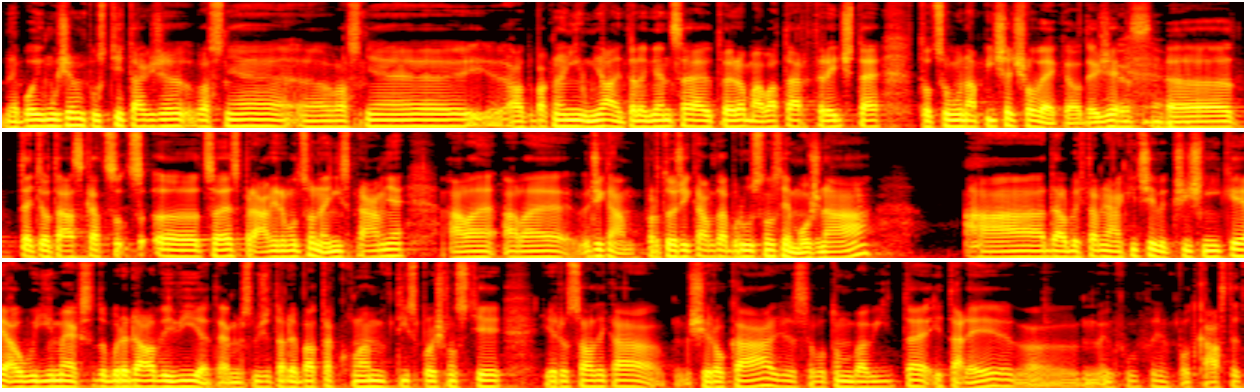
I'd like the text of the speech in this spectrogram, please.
Nebo ji můžeme pustit tak, že vlastně, eh, vlastně ale to pak není umělá inteligence, je to jenom avatar, který čte to, co mu napíše člověk. Jo. Takže Jasně. Eh, teď otázka, co, eh, co je správně nebo co není správně, ale, ale říkám, proto říkám, ta budoucnost je možná, a dal bych tam nějaký tři vykřičníky a uvidíme, jak se to bude dál vyvíjet. Já myslím, že ta debata kolem té společnosti je docela teďka široká, že se o tom bavíte i tady, eh, v podcastech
